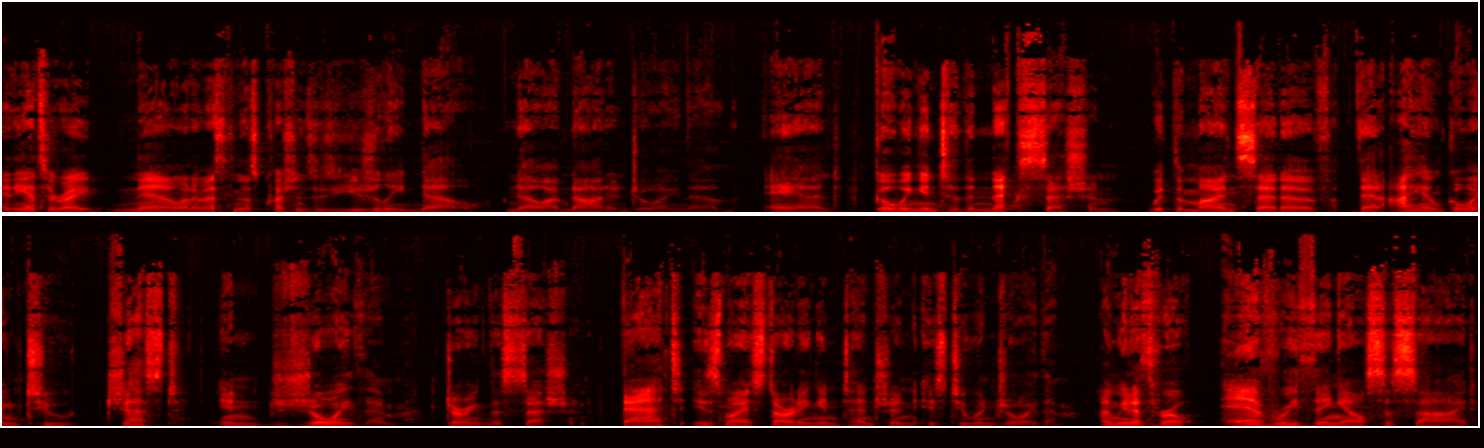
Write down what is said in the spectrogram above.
And the answer right now, when I'm asking those questions, is usually no. No, I'm not enjoying them. And going into the next session with the mindset of that I am going to just enjoy them during this session. That is my starting intention is to enjoy them. I'm going to throw everything else aside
